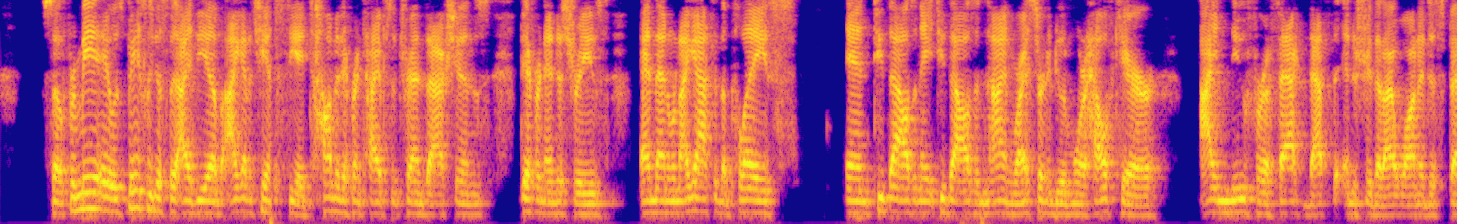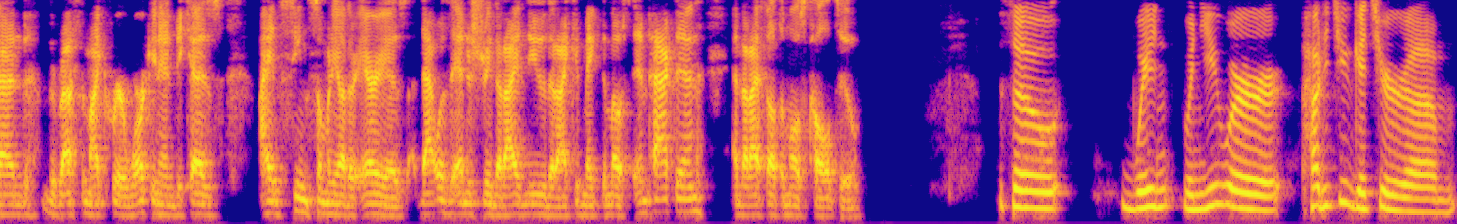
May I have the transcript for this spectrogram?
So for me, it was basically just the idea of I got a chance to see a ton of different types of transactions, different industries. And then when I got to the place in 2008, 2009, where I started doing more healthcare, I knew for a fact that's the industry that I wanted to spend the rest of my career working in because I had seen so many other areas. That was the industry that I knew that I could make the most impact in and that I felt the most called to. So when when you were how did you get your um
